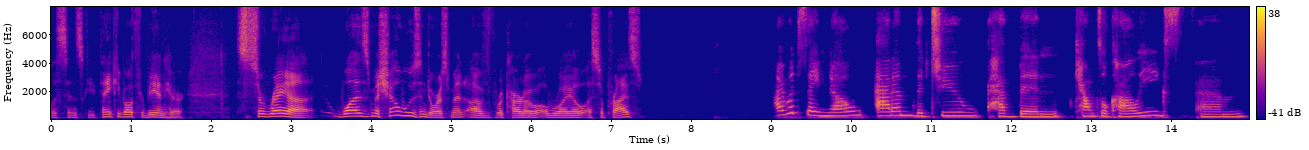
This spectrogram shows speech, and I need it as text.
Lisinski. Thank you both for being here. Saraya, was Michelle Wu's endorsement of Ricardo Arroyo a surprise? I would say no, Adam. The two have been council colleagues. Um,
